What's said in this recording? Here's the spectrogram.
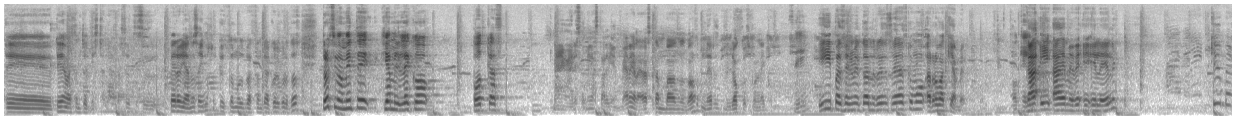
eh, tiene bastante vistas, la verdad, entonces, pero ya nos seguimos porque estamos bastante de acuerdo con los dos. Próximamente, Leco Podcast, Venga, esa mía está bien verga, la verdad, están- nos vamos a poner locos con Leco. Sí, Y pueden seguirme en todas mis redes sociales como arroba Kiamber. K-I-A-M-B-E-L-L, Kiamber.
